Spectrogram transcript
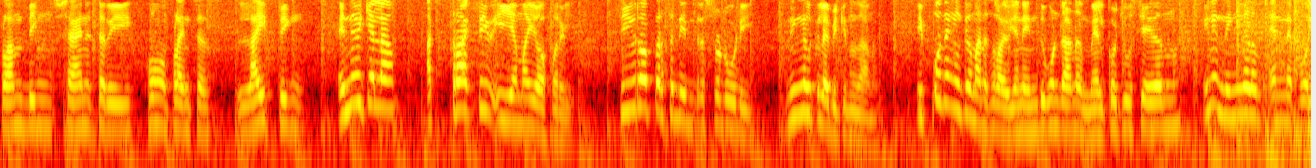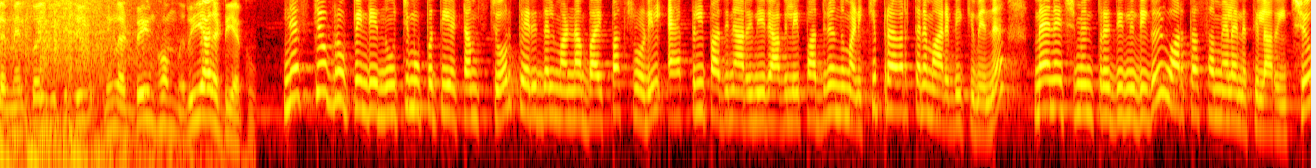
plumbing sanitary home appliances lighting എന്നിവയ്ക്കെല്ലാം അട്രാക്റ്റീവ് ഇ എം ഐ ഓഫറിൽ സീറോ പെർസെന്റ് ഇൻട്രസ്റ്റോടുകൂടി നിങ്ങൾക്ക് ലഭിക്കുന്നതാണ്. ഇപ്പോൾ നിങ്ങൾക്ക് മനസ്സിലാവും ഞാൻ എന്തുകൊണ്ടാണ് മെൽക്കോ ചൂസ് ചെയ്തതെന്ന്? ഇനി നിങ്ങളും എന്നെ പോലെ മേൽക്കോയിൽ വിസിറ്റ് ചെയ്യും. നിങ്ങളുടെ ഡ്രീം ഹോം റിയാലിറ്റി ആക്കൂ. നെസ്റ്റോ ഗ്രൂപ്പിന്റെ നൂറ്റി മുപ്പത്തി എട്ടാം സ്റ്റോർ പെരിന്തൽമണ്ണ ബൈപ്പാസ് റോഡിൽ ഏപ്രിൽ പതിനാറിന് രാവിലെ പതിനൊന്ന് മണിക്ക് പ്രവർത്തനം ആരംഭിക്കുമെന്ന് മാനേജ്മെന്റ് പ്രതിനിധികൾ വാർത്താ സമ്മേളനത്തിൽ അറിയിച്ചു.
